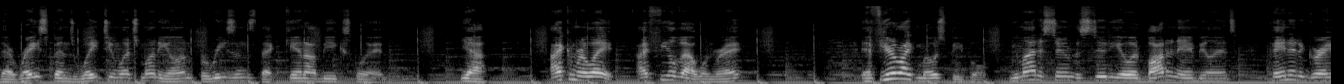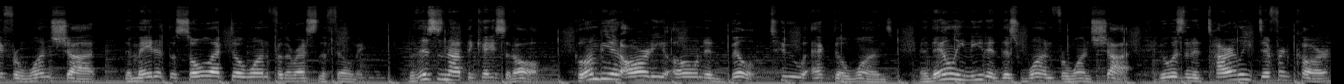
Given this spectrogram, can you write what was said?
that Ray spends way too much money on for reasons that cannot be explained. Yeah, I can relate. I feel that one, Ray. If you're like most people, you might assume the studio had bought an ambulance, painted it gray for one shot, then made it the sole Ecto 1 for the rest of the filming. But this is not the case at all. Columbia had already owned and built two Ecto 1s, and they only needed this one for one shot. It was an entirely different car,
